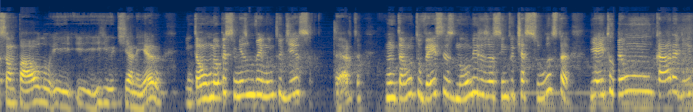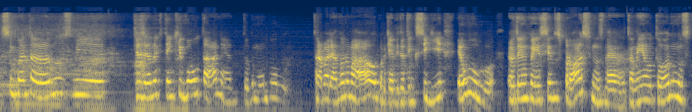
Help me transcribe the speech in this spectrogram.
São Paulo e, e, e Rio de Janeiro? Então o meu pessimismo vem muito disso, certo? Então, tu vê esses números assim, tu te assusta, e aí tu vê um cara ali de 50 anos me dizendo que tem que voltar, né? Todo mundo trabalhar normal, porque a vida tem que seguir. Eu, eu tenho conhecidos próximos, né? Também autônomos.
